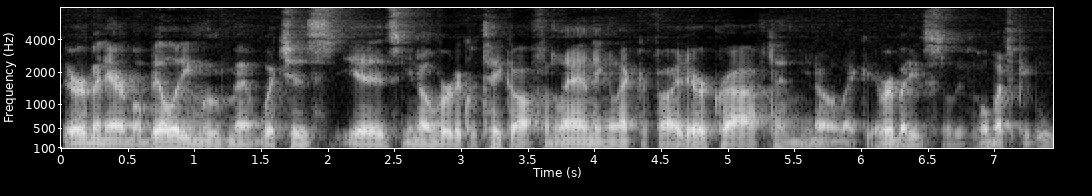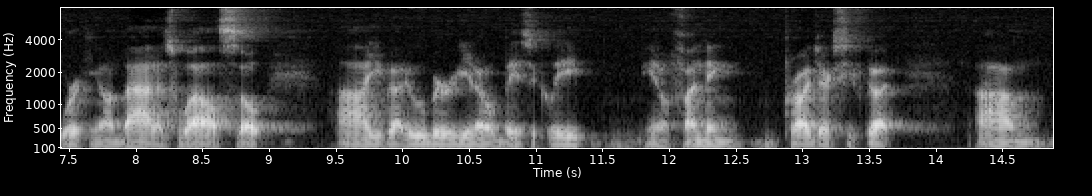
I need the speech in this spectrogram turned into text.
the urban air mobility movement, which is is you know vertical takeoff and landing, electrified aircraft, and you know like everybody's so there's a whole bunch of people working on that as well. So uh, you've got Uber, you know, basically you know funding projects. You've got um,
